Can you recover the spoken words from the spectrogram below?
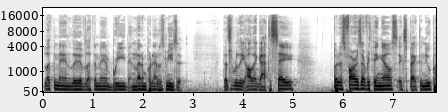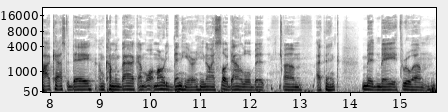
let the man live, let the man breathe, and let him put out his music. That's really all I got to say. But as far as everything else, expect a new podcast today. I'm coming back. I'm I'm already been here. You know, I slowed down a little bit. Um, I think mid May through um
